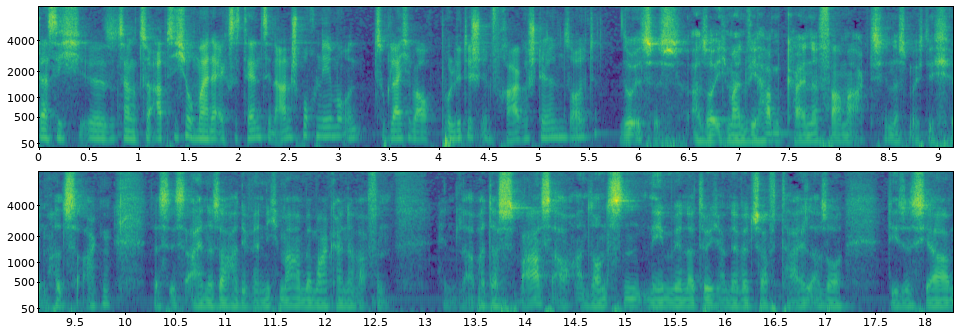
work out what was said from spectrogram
das ich äh, sozusagen zur Absicherung meiner Existenz in Anspruch nehme und zugleich aber auch politisch in Frage stellen sollte? So ist es. Also ich meine, wir haben keine Pharmaaktien, das möchte ich hier mal sagen. Das ist eine Sache, die wir nicht machen. Wir machen keine Waffenhändler. Aber das war es auch. Ansonsten nehmen wir natürlich an der Wirtschaft teil. Also dieses Jahr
